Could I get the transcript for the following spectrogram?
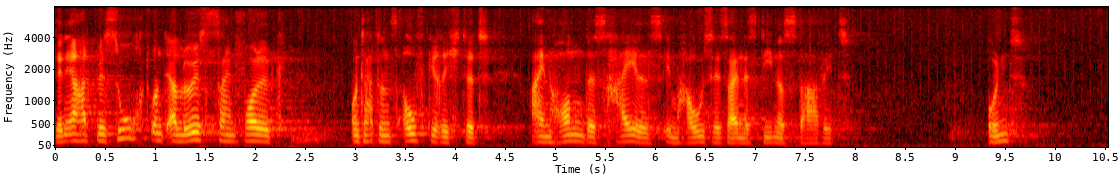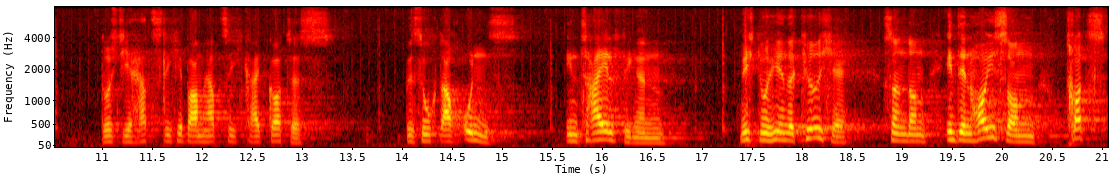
denn er hat besucht und erlöst sein Volk und hat uns aufgerichtet ein Horn des Heils im Hause seines Dieners David. Und durch die herzliche Barmherzigkeit Gottes besucht auch uns in Teilfingen, nicht nur hier in der Kirche, sondern in den Häusern, trotz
